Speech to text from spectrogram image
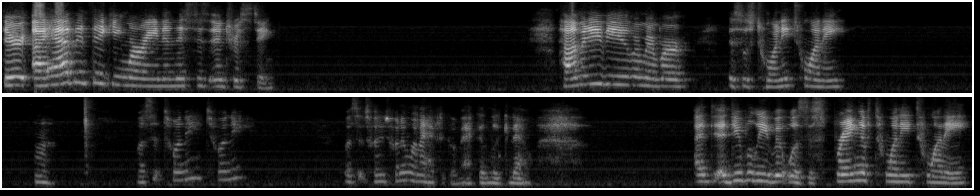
There, I have been thinking, Maureen, and this is interesting. How many of you remember this was 2020? Hmm. Was it 2020? Was it 2021? I have to go back and look now. I, I do believe it was the spring of 2020.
